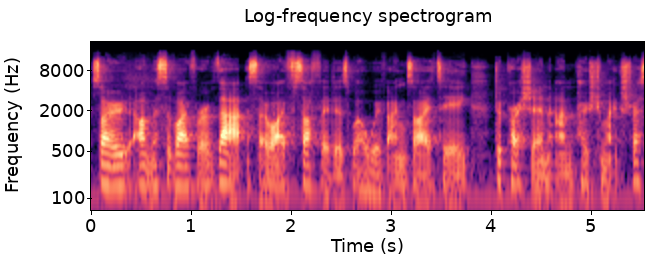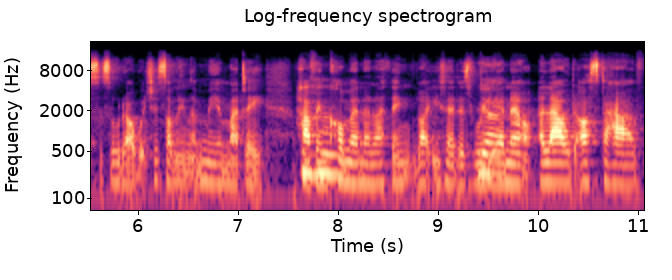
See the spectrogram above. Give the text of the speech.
So I'm a survivor of that. So I've suffered as well with anxiety, depression, and post traumatic stress disorder, which is something that me and Maddie have mm-hmm. in common. And I think, like you said, has really yeah. allowed us to have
